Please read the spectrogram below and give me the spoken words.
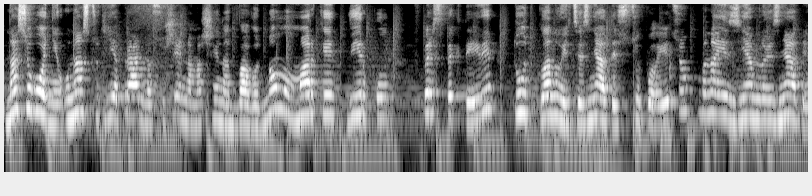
На сьогодні у нас тут є пральна сушильна машина 2 в одному марки Whirlpool. В перспективі тут планується зняти цю полицю, вона є з'ємною, зняти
